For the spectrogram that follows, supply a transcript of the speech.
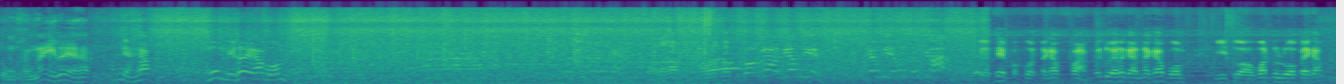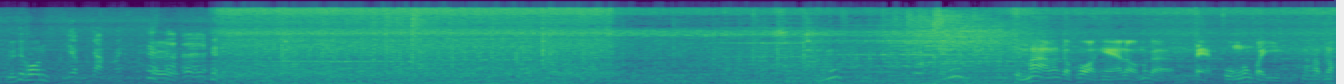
ตรงข้างในเลยครับเนี่ยครับ มุมนี้เลยครับผมเอาละครับเอาละครับบอกแล้วเลี้ยงนี่เลี้ยงนี่มันสุดยอดเสือเทพปรากฏนะครับฝากไว้ด้วยแล้วกันนะครับ ผมมีตัววัดรัวๆไปครับ อยู่ที่คนเยี่ยมจัดไหมเออขึ้นมามันกับพ่อแห่เรามันก็แตกฟูงลงไปอีกนะครับเนาะ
